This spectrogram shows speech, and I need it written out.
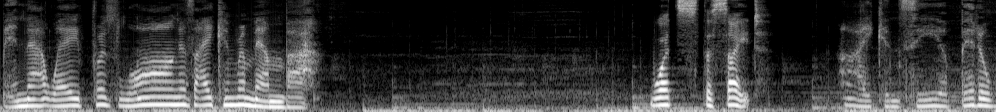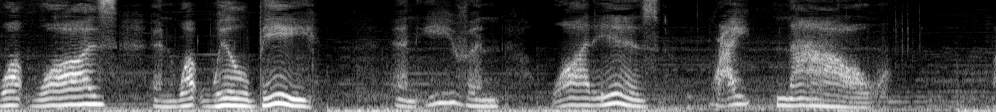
Been that way for as long as I can remember. What's the sight? I can see a bit of what was and what will be, and even what is right now.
